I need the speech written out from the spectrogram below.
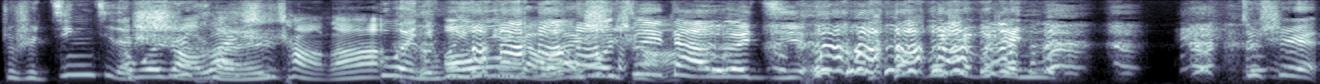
就是经济的我失扰乱市衡。场了。对，你会 有点扰乱市场。我罪大恶极。不是不是你，就是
